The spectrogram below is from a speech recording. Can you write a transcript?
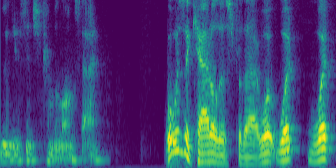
we could essentially come alongside. What was the catalyst for that? What, what, what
